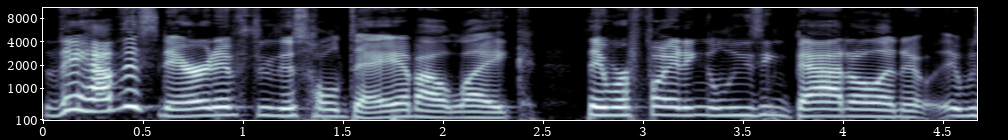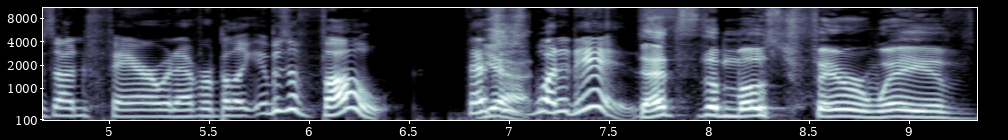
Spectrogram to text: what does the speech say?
they have this narrative through this whole day about like they were fighting a losing battle and it, it was unfair or whatever, but like it was a vote. That's Yeah, just what it is. That's the most fair way of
